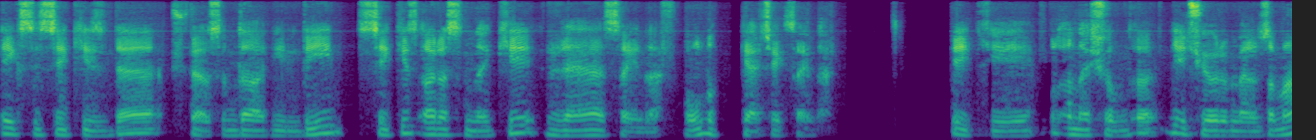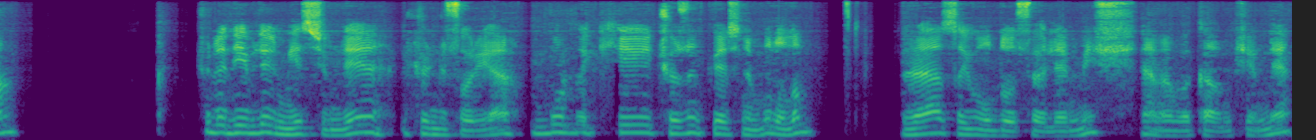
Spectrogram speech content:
Eksi 8'de şurası dahil değil. 8 arasındaki reel sayılar. Oldu. Gerçek sayılar. Peki. Bu anlaşıldı. Geçiyorum ben o zaman. Şöyle diyebilir miyiz şimdi? Üçüncü soruya. Buradaki çözüm küresini bulalım. Reel sayı olduğu söylenmiş. Hemen bakalım şimdi.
